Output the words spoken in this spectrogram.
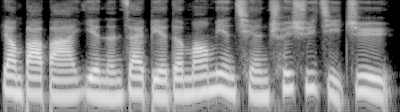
让爸爸也能在别的猫面前吹嘘几句。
